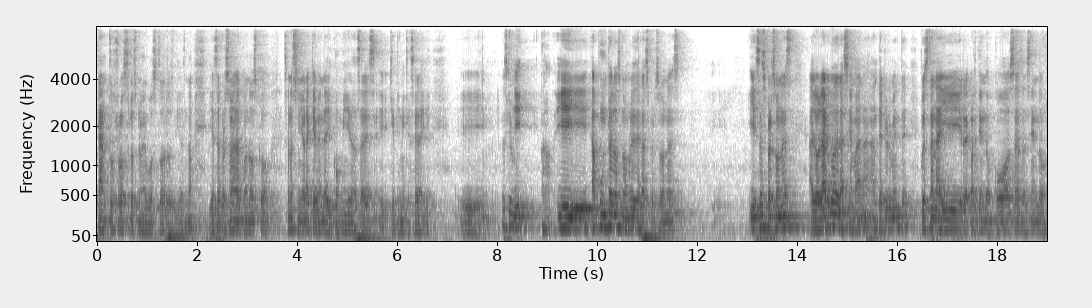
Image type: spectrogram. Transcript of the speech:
tantos rostros nuevos todos los días, ¿no? Y esa persona la conozco, es una señora que vende ahí comida, ¿sabes? Y que tiene que hacer ahí. Y, y, apunta los nombres de las personas. Y esas personas a lo largo de la semana anteriormente, pues están ahí repartiendo cosas, haciendo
